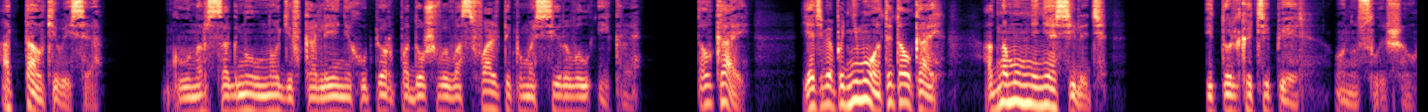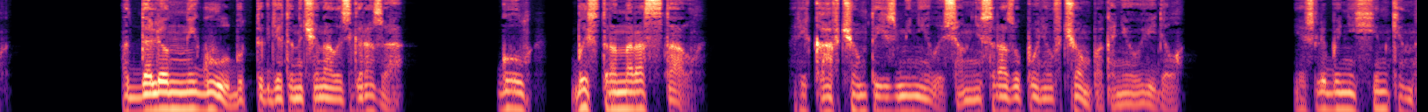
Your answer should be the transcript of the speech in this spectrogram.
отталкивайся. Гуннар согнул ноги в коленях, упер подошвы в асфальт и помассировал икры. «Толкай! Я тебя подниму, а ты толкай! Одному мне не осилить!» И только теперь он услышал. Отдаленный гул, будто где-то начиналась гроза. Гул быстро нарастал. Река в чем-то изменилась, он не сразу понял, в чем, пока не увидел. Если бы не Хинкин,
